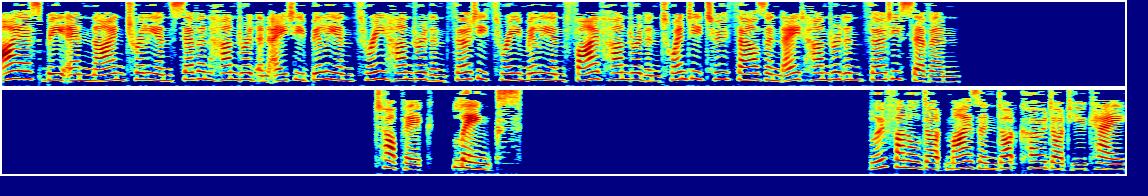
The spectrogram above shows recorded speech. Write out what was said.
ISBN 9780333522837. Topic Links bluefunnel.misen.co.uk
